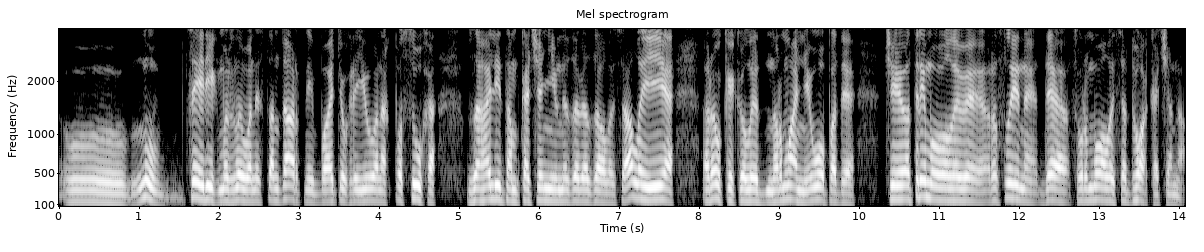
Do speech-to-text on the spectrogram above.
Ну, цей рік, можливо, нестандартний, в багатьох регіонах посуха, взагалі там качанів не зав'язалося. Але є роки, коли нормальні опади. Чи отримували ви рослини, де сформувалося два качана?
